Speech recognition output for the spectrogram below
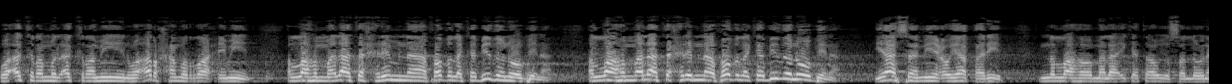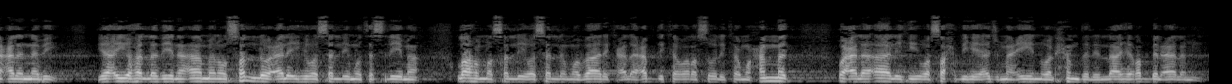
وأكرم الأكرمين وأرحم الراحمين. اللهم لا تحرمنا فضلك بذنوبنا. اللهم لا تحرمنا فضلك بذنوبنا. يا سميع يا قريب. إن الله وملائكته يصلون على النبي. يا أيها الذين آمنوا صلوا عليه وسلموا تسليما. اللهم صل وسلم وبارك على عبدك ورسولك محمد وعلى آله وصحبه أجمعين. والحمد لله رب العالمين.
